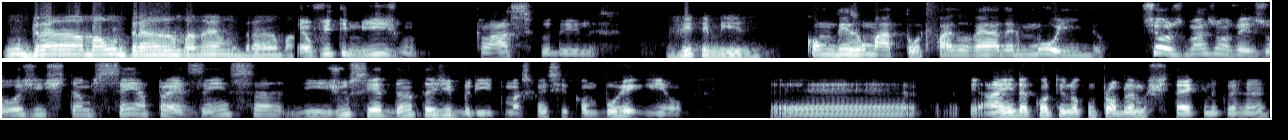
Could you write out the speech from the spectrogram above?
um drama, um drama, né? Um drama. É o vitimismo clássico deles. Vitimismo. Como diz o Matuto, faz o verdadeiro moído. Senhores, mais uma vez hoje estamos sem a presença de Jussier Dantas de Brito, mais conhecido como Borreguinho. É, ainda continua com problemas técnicos, né?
